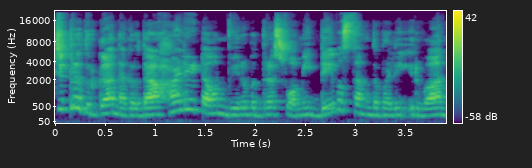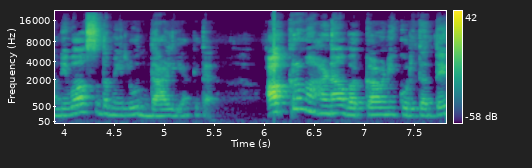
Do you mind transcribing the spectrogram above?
ಚಿತ್ರದುರ್ಗ ನಗರದ ಹಳ್ಳಿ ಟೌನ್ ವೀರಭದ್ರ ಸ್ವಾಮಿ ದೇವಸ್ಥಾನದ ಬಳಿ ಇರುವ ನಿವಾಸದ ಮೇಲೂ ದಾಳಿಯಾಗಿದೆ. ಅಕ್ರಮ ಹಣ ವರ್ಗಾವಣೆ ಕುರಿತಂತೆ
